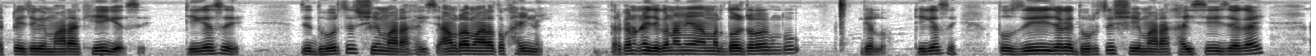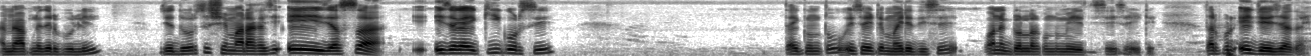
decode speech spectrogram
একটা এই জায়গায় মারা খেয়ে গেছে, ঠিক আছে? যে ধরছে সে মারা খাইছে, আমরা মারা তো খাই নাই। তার কারণ এই জায়গায় আমি আমার দশ ডলার কিন্তু গেল, ঠিক আছে? তো যে জায়গায় ধরছে সে মারা খাইছে, এই জায়গায় আমি আপনাদের বলি যে ধরছে সে মারা খাইছে, এই যে আচ্ছা এই জায়গায় কি করছে? তাই কিন্তু এই সাইডে মেরে দিছে, অনেক ডলার কিন্তু মেরে দিছে এই সাইডে তারপর এই যে এই জায়গায়,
